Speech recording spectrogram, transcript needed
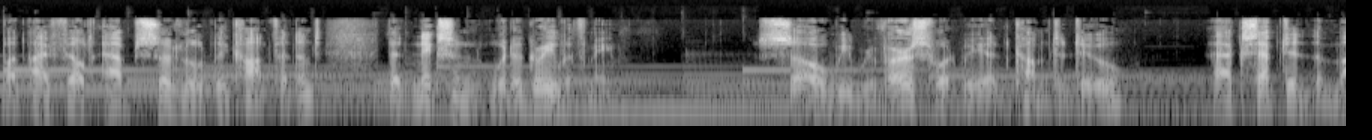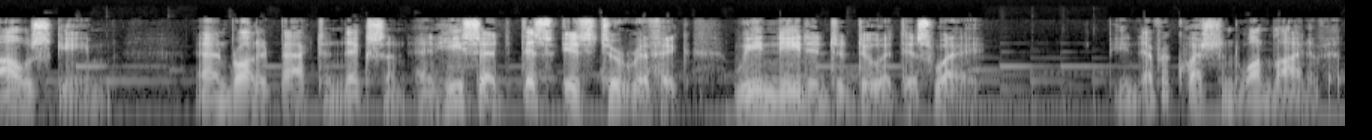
but I felt absolutely confident that Nixon would agree with me. So we reversed what we had come to do, accepted the Mao scheme, and brought it back to Nixon. And he said, This is terrific. We needed to do it this way. He never questioned one line of it.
